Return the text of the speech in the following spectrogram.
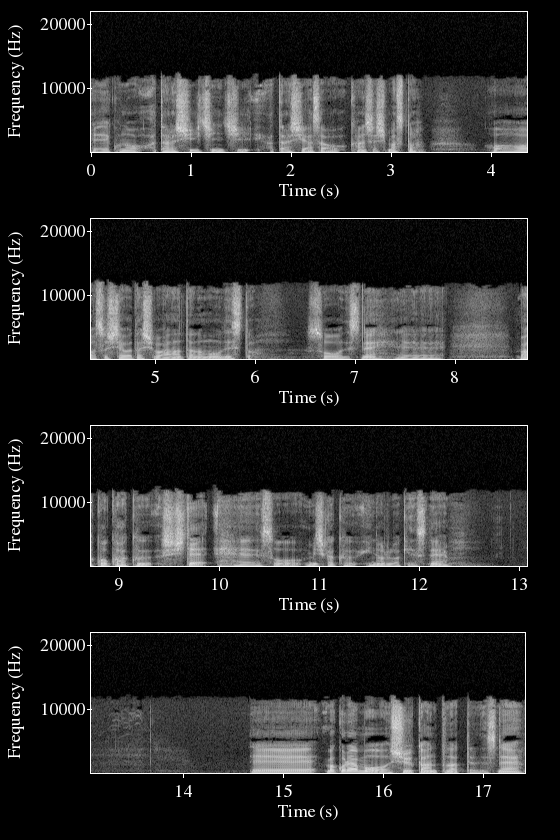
えー、この新しい一日新しい朝を感謝しますとそして私はあなたのものですとそうですね、えーまあ、告白して、え、そう短く祈るわけですね。で、まあ、これはもう習慣となってるんですね。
